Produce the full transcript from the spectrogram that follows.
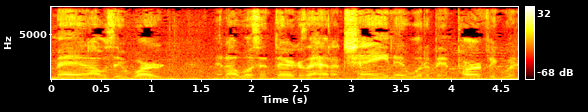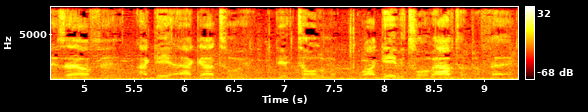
mad. I was at work and I wasn't there because I had a chain that would have been perfect with his outfit. I get, I got to it, get, told him, well, I gave it to him after the fact.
